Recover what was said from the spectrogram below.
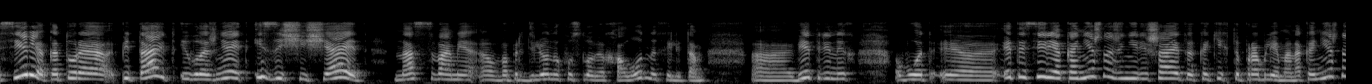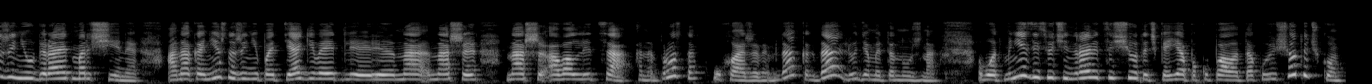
серия, которая питает и увлажняет и защищает нас с вами э, в определенных условиях холодных или там ветреных. Вот. Э, эта серия, конечно же, не решает каких-то проблем. Она, конечно же, не убирает морщины. Она, конечно же, не подтягивает э, на наши, наш овал лица. Она просто ухаживаем, да, когда людям это нужно. Вот. Мне здесь очень нравится щеточка. Я покупала такую щеточку,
